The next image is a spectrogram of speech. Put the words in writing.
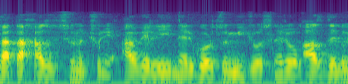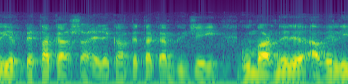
դատախազությունը ունի ավելի ներգործում միջոցներով ազդելու եւ պետական շահերը կամ պետական բյուջեի գումարները ավելի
